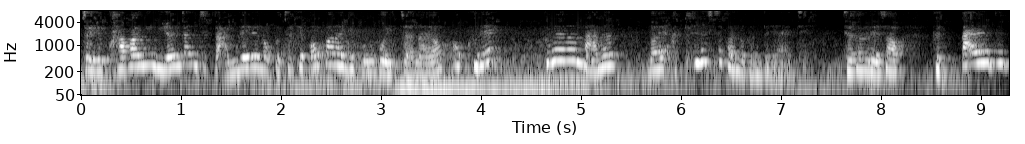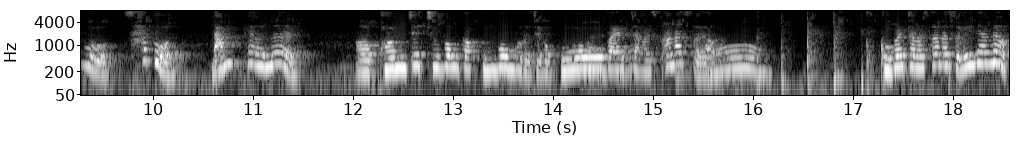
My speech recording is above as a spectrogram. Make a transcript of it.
저기 과방위 위원장직도 안 내려놓고 저렇게 뻔뻔하게 굴고 있잖아요. 어 그래? 그러면 나는 너의 아킬레스건을 건드려야지. 제가 그래서 그 딸 부부 사돈 남편을 어, 범죄 주범과 공범으로 제가 고발장을 써놨어요. 오, 고발장을 써놨어요. 왜냐하면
